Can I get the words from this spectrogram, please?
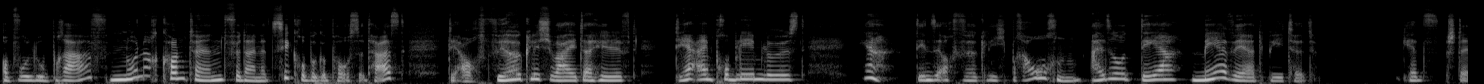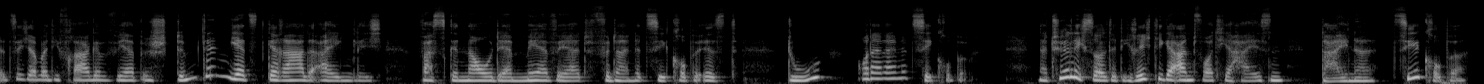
obwohl du brav nur noch Content für deine Zielgruppe gepostet hast, der auch wirklich weiterhilft, der ein Problem löst, ja, den sie auch wirklich brauchen, also der Mehrwert bietet. Jetzt stellt sich aber die Frage, wer bestimmt denn jetzt gerade eigentlich, was genau der Mehrwert für deine Zielgruppe ist? Du oder deine Zielgruppe? Natürlich sollte die richtige Antwort hier heißen, deine Zielgruppe.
